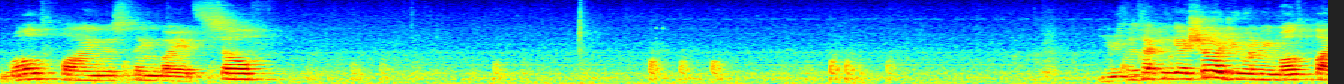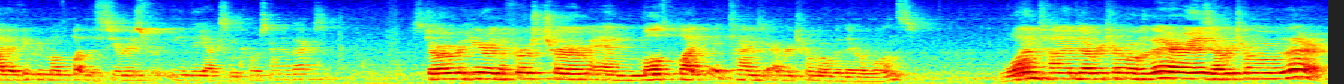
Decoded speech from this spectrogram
Multiplying this thing by itself Use the technique I showed you when we multiplied, I think we multiplied the series for e to the x and cosine of x. Start over here in the first term and multiply it times every term over there once. 1 times every term over there is every term over there.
